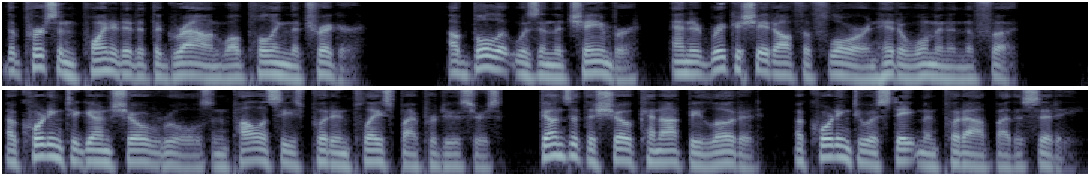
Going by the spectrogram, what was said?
The person pointed it at the ground while pulling the trigger. A bullet was in the chamber, and it ricocheted off the floor and hit a woman in the foot. According to gun show rules and policies put in place by producers, guns at the show cannot be loaded, according to a statement put out by the city.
